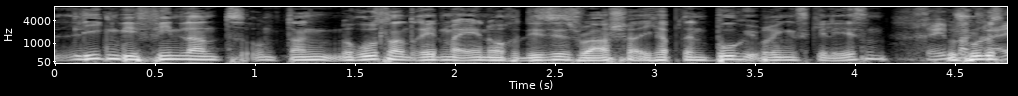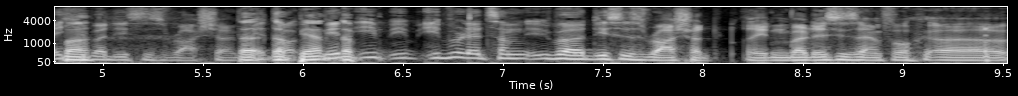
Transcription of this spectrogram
Ligen wie Finnland und dann Russland reden wir eh noch. This is Russia. Ich habe dein Buch übrigens gelesen. Reden wir gleich mal, über This is Russia. Da, da Bernd, ich, ich, will jetzt über This is Russia reden, weil das ist einfach äh,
